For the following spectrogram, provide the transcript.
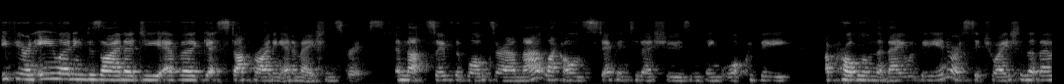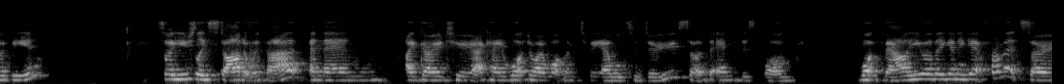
if you're an e-learning designer, do you ever get stuck writing animation scripts? And that's so if the blog's around that, like I'll step into their shoes and think what could be a problem that they would be in or a situation that they would be in. So I usually start it with that and then I go to, okay, what do I want them to be able to do? So at the end of this blog, what value are they going to get from it? So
